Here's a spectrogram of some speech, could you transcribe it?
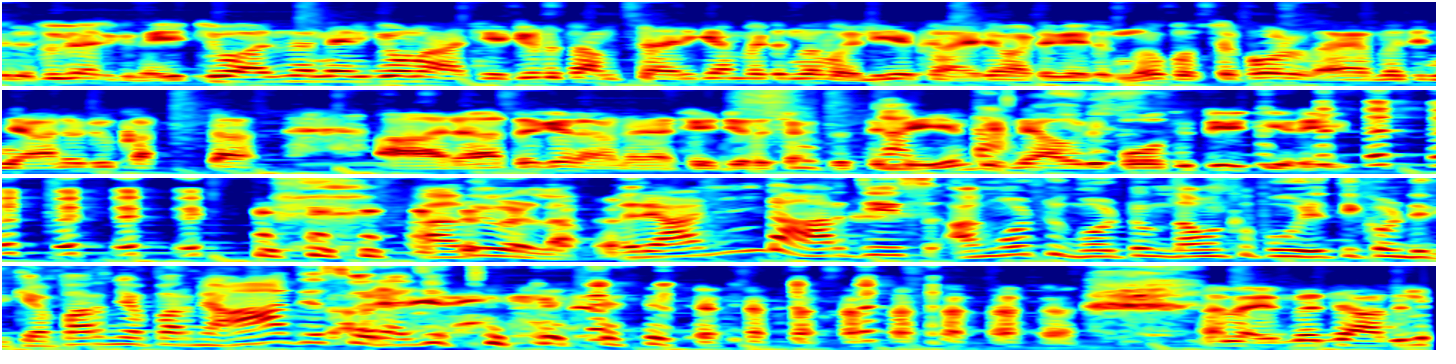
പിന്നെ സുഖമായിരിക്കുന്നു ഏറ്റവും ആദ്യം തന്നെ എനിക്ക് തോന്നുന്നു ആ ചേച്ചിയോട് സംസാരിക്കാൻ പറ്റുന്ന വലിയ കാര്യമായിട്ട് കരുതുന്നു. ഫസ്റ്റ് ഓഫ് ഓൾ എന്ന് വെച്ചാൽ ഞാനൊരു കട്ട ആരാധകനാണ് ആ ചേച്ചിയുടെ ശബ്ദത്തിന്റെയും പിന്നെ ആ ഒരു പോസിറ്റിവിറ്റിയുടെയും അത് കൊള്ളാം. രണ്ട് ആർ ജെസ് അങ്ങോട്ടും ഇങ്ങോട്ടും നമുക്ക് പുഴുത്തിക്കൊണ്ടിരിക്കാം പറഞ്ഞോ പറഞ്ഞോ. ആദ്യ സുരാജ് അല്ല എന്ന് വെച്ചാൽ അതിൽ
